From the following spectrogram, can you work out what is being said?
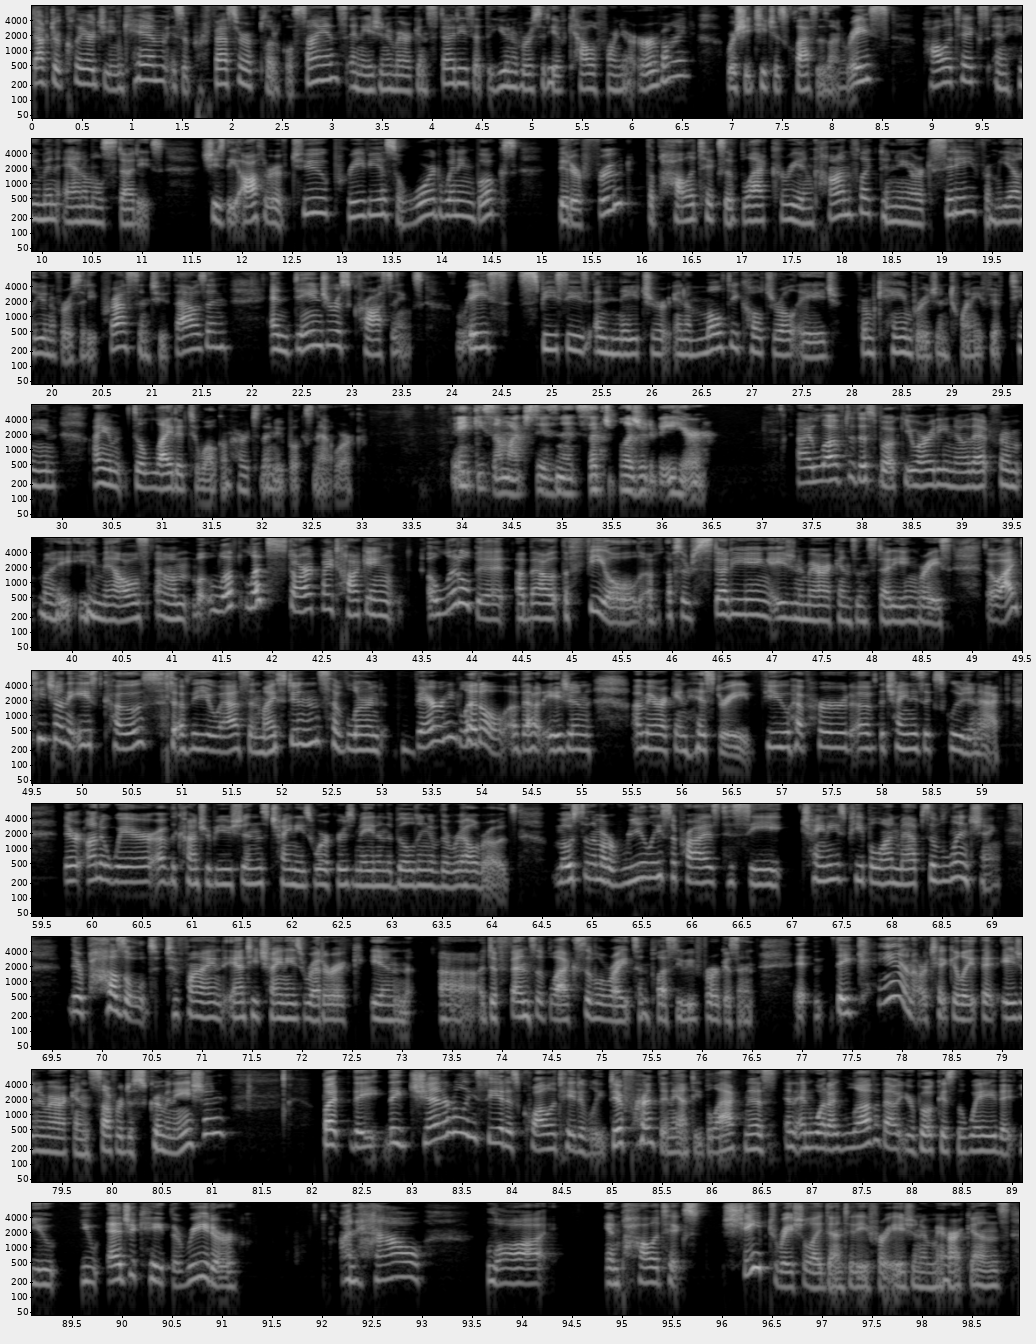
Dr. Claire Jean Kim is a professor of political science and Asian American studies at the University of California, Irvine, where she teaches classes on race, Politics and Human Animal Studies. She's the author of two previous award winning books Bitter Fruit The Politics of Black Korean Conflict in New York City from Yale University Press in 2000, and Dangerous Crossings Race, Species, and Nature in a Multicultural Age from Cambridge in 2015. I am delighted to welcome her to the New Books Network. Thank you so much, Susan. It's such a pleasure to be here. I loved this book. You already know that from my emails. Um, let, us start by talking a little bit about the field of, of, sort of studying Asian Americans and studying race. So, I teach on the East Coast of the US, and my students have learned very little about Asian American history. Few have heard of the Chinese Exclusion Act. They're unaware of the contributions Chinese workers made in the building of the railroads. Most of them are really surprised to see Chinese people on maps of lynching. They're puzzled to find anti Chinese rhetoric in uh, a defense of Black civil rights in Plessy v. Ferguson. It, they can articulate that Asian Americans suffer discrimination, but they they generally see it as qualitatively different than anti-blackness. And and what I love about your book is the way that you you educate the reader on how law and politics shaped racial identity for Asian Americans.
